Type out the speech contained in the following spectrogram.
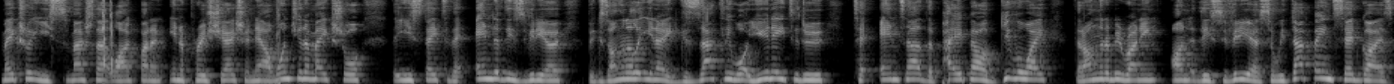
make sure you smash that like button in appreciation. Now, I want you to make sure that you stay to the end of this video because I'm going to let you know exactly what you need to do to enter the PayPal giveaway that I'm going to be running on this video. So with that being said, guys,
